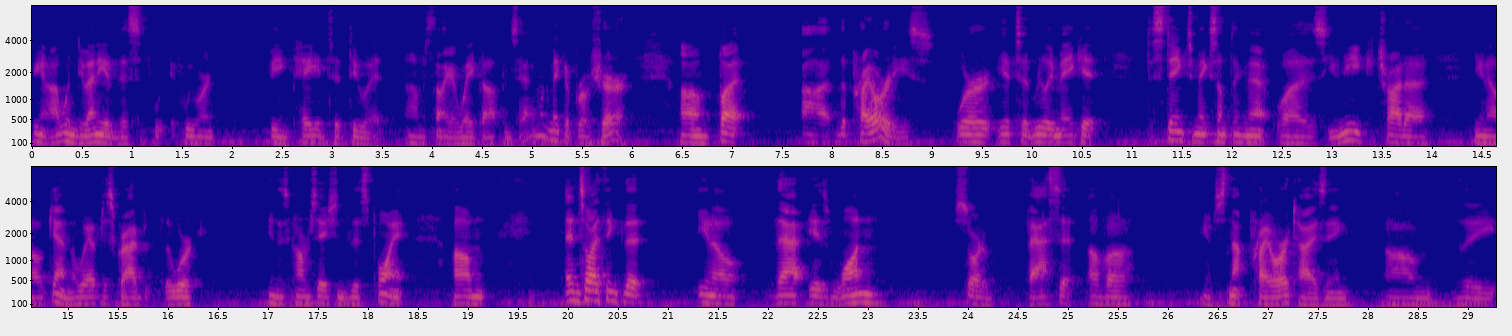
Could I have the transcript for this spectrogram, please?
you know I wouldn't do any of this if we, if we weren't being paid to do it. Um, it's not like I wake up and say I want to make a brochure. Um, but uh, the priorities were it to really make it distinct, make something that was unique. Try to you know again the way I've described the work in this conversation to this point. Um, and so I think that you know, that is one sort of facet of a, you know, just not prioritizing um, the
